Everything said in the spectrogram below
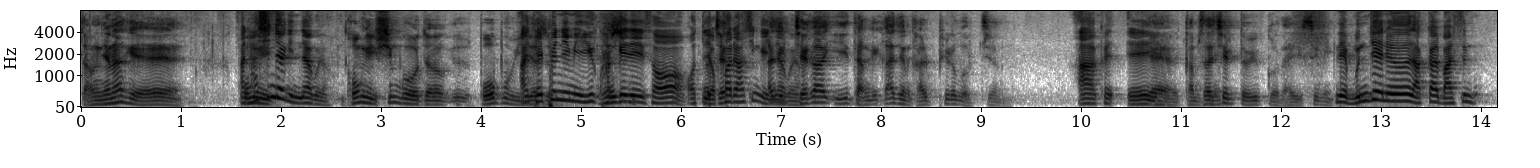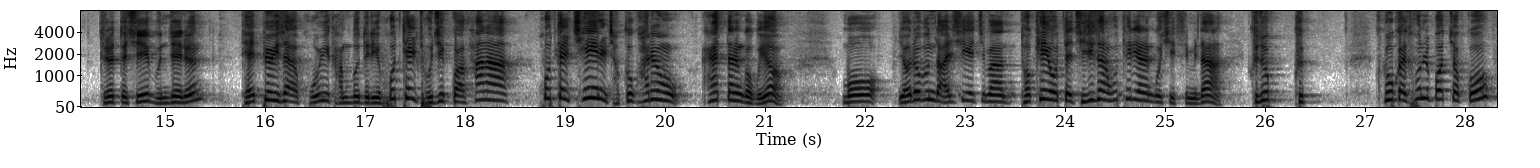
당연하게 아니 하신 적 있냐고요? 공익 신고 저 보호법이 아니 대표님이 이 관계에 대해서 어떤 어, 제- 역할을 하신 게 있냐고요? 아직 제가 이 단계까지는 갈 필요가 없죠. 아, 그, 예, 예, 예. 감사실도 있고 다 있으니. 근데 문제는 아까 말씀드렸듯이 문제는 대표이사 고위 간부들이 호텔 조직과 산하 호텔 체인을 적극 활용했다는 거고요. 뭐 여러분도 아시겠지만 더케이 호텔 지리산 호텔이라는 곳이 있습니다. 그쪽 그 그곳까지 손을 뻗쳤고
